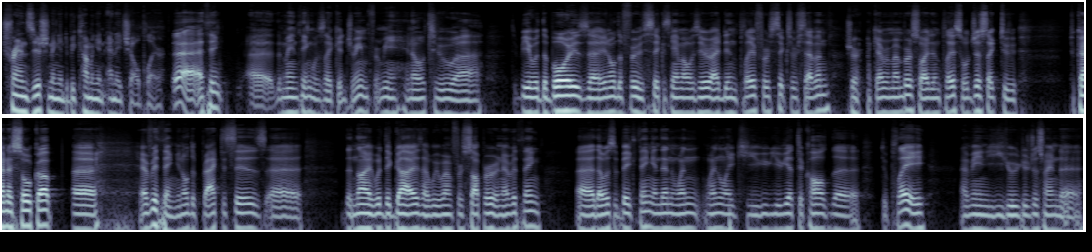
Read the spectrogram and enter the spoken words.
transitioning into becoming an NHL player? yeah. I think uh, the main thing was like a dream for me, you know, to uh, to be with the boys. Uh, you know, the first six game I was here, I didn't play for six or seven. Sure. I can't remember, so I didn't play. So just like to to kind of soak up uh, everything, you know, the practices, uh, the night with the guys that we went for supper and everything. Uh, that was a big thing. And then when when like you you get the call the to play, I mean you you're just trying to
